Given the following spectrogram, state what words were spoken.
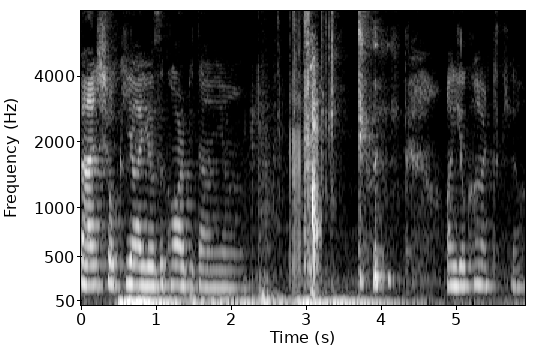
Ben şok ya yazık harbiden ya. Ay yok artık ya.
